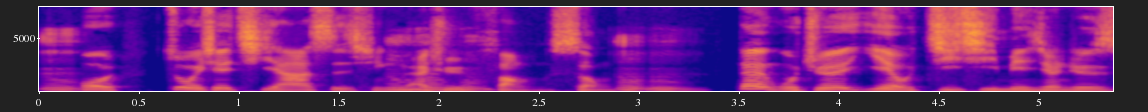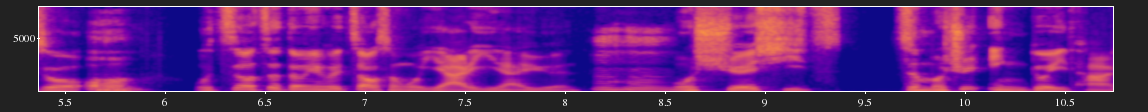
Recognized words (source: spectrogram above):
嗯或做一些其他事情来去放松。嗯嗯但我觉得也有积极面向，就是说，哦嗯，我知道这东西会造成我压力来源，嗯哼，我学习怎么去应对它，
